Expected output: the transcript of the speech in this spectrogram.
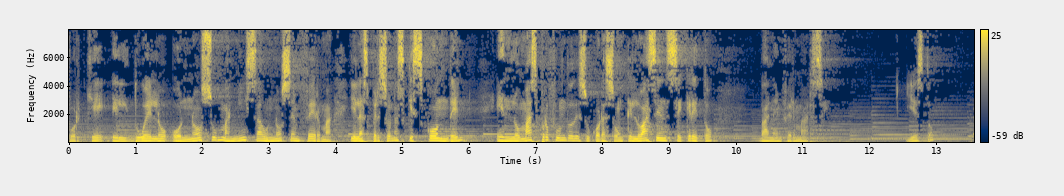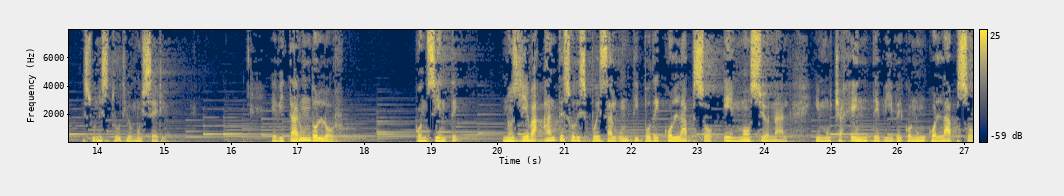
Porque el duelo o no se humaniza o no se enferma y las personas que esconden en lo más profundo de su corazón, que lo hacen secreto, van a enfermarse. Y esto es un estudio muy serio. Evitar un dolor consciente nos lleva antes o después a algún tipo de colapso emocional y mucha gente vive con un colapso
